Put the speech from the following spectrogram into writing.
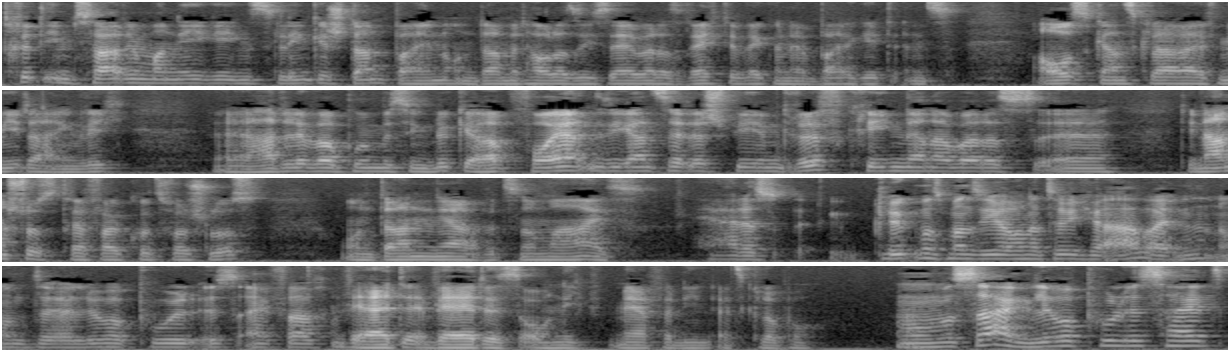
tritt ihm Sadio Mané gegen das linke Standbein und damit haut er sich selber das rechte weg und der Ball geht ins Aus. Ganz klarer Elfmeter eigentlich. Äh, hat Liverpool ein bisschen Glück gehabt. Vorher hatten sie die ganze Zeit das Spiel im Griff, kriegen dann aber das, äh, den Anschlusstreffer kurz vor Schluss und dann ja, wird es nochmal heiß. Ja, das Glück muss man sich auch natürlich erarbeiten und äh, Liverpool ist einfach, Wer hätte, wer hätte es auch nicht mehr verdient als Kloppo? man muss sagen, Liverpool ist halt,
